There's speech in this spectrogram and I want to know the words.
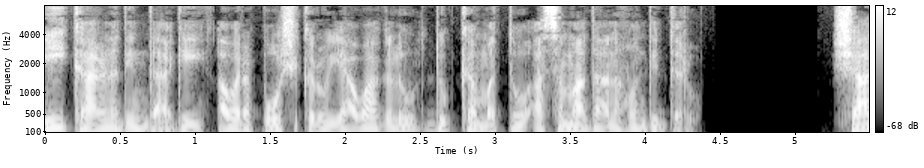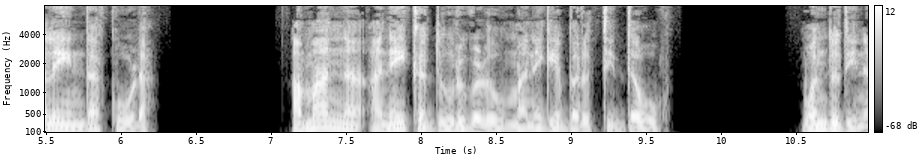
ಈ ಕಾರಣದಿಂದಾಗಿ ಅವರ ಪೋಷಕರು ಯಾವಾಗಲೂ ದುಃಖ ಮತ್ತು ಅಸಮಾಧಾನ ಹೊಂದಿದ್ದರು. ಶಾಲೆಯಿಂದ ಕೂಡ. ಅಮಾನ್ನ ಅನೇಕ ದೂರುಗಳು ಮನೆಗೆ ಬರುತ್ತಿದ್ದವು. ಒಂದು ದಿನ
